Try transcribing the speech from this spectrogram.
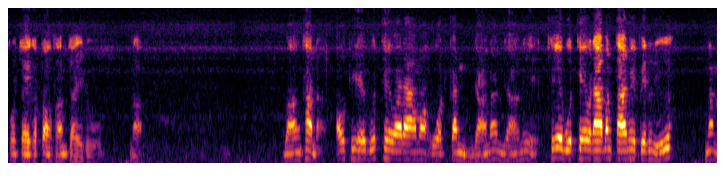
ก็ใจก็ต้องถามใจดูนะบางท่านอะเอาเทบุตรเทวดามาอวดกันอย่างนั้นอย่างนี้เทบุตรเทวดามันตายไม่เป็นหรือ นั่น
